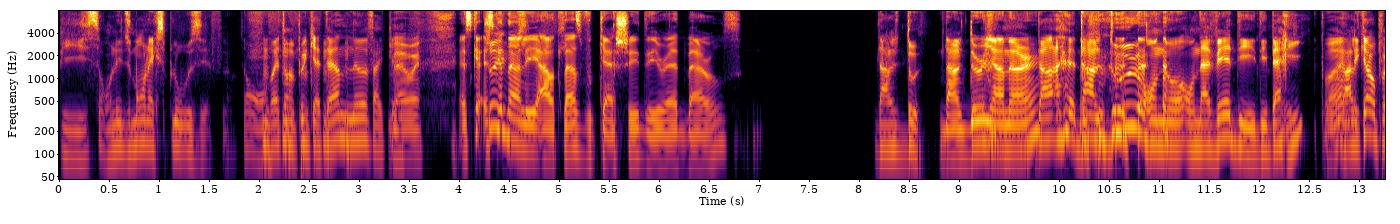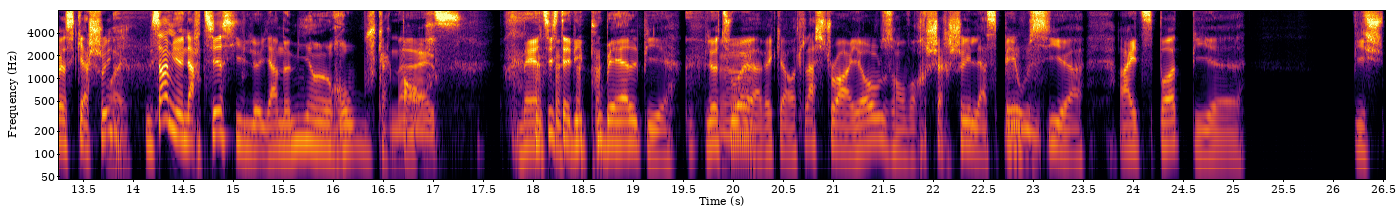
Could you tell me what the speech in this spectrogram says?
Puis on est du monde explosif. là. On va être un peu quétaine, là. Fait que, Ben ouais. Est-ce que, dans les Outlast, vous cachez des Red Barrels? Dans le 2. Dans le 2, il y en a un? Dans, dans le 2, on, on avait des, des barils Ouais. dans lesquels on pouvait se cacher. Ouais. Il me semble qu'il y a un artiste, il, il en a mis un rouge quelque part. Nice. Mais tu sais, c'était des poubelles. Puis, euh, puis là, tu Ouais. vois, avec Outlast Trials, on va rechercher l'aspect Mhm. aussi euh, Hide Spot. Puis, euh, puis je-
